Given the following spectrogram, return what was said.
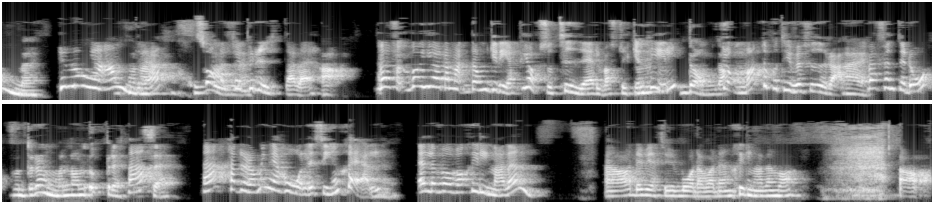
om! hur många andra sådana förbrytare? Ja. Varför, vad gör de? De grep ju också 10-11 stycken Mm. till. De då? De var inte på TV4. Nej. Varför inte då? Får inte de någon upprättelse? Ja, hade de inga hål i sin själ? Eller vad var skillnaden? Ja, det vet vi ju båda vad den skillnaden var. Ja,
